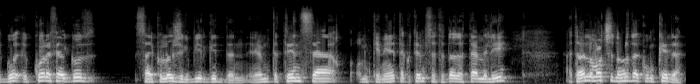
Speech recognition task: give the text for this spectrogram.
الكوره فيها جزء سيكولوجي كبير جدا. ان انت تنسى إمكانياتك وتنسى تقدر تعمل إيه أتمنى ماتش النهارده يكون كده.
